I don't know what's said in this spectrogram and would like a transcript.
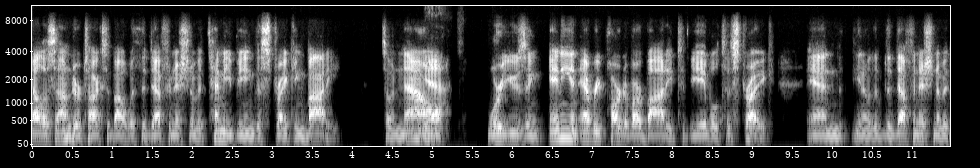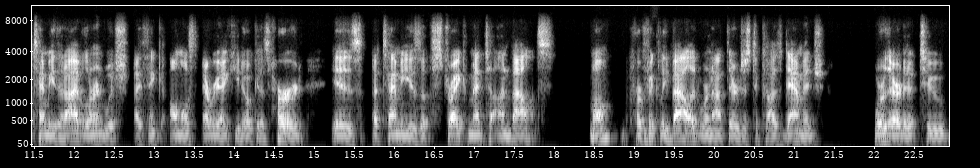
Ellis Amdur talks about with the definition of atemi being the striking body. So now yeah. we're using any and every part of our body to be able to strike. And you know, the, the definition of atemi that I've learned, which I think almost every Aikidoka has heard, is atemi is a strike meant to unbalance. Well, mm-hmm. perfectly valid. We're not there just to cause damage. We're there to to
